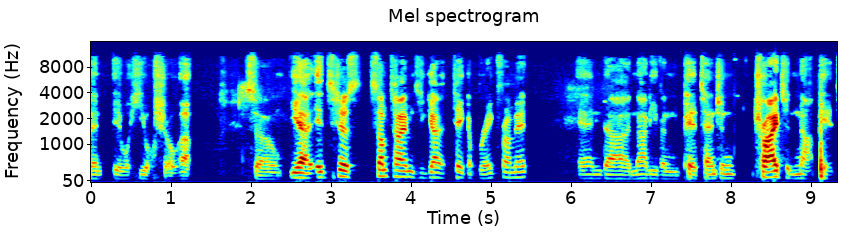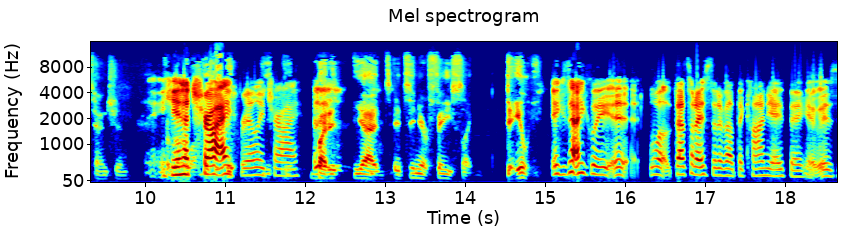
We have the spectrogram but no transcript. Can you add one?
then it will he will show up. So yeah, it's just sometimes you got to take a break from it and uh, not even pay attention. Try to not pay attention, yeah, try, really try. but it, yeah, it's it's in your face like daily. Exactly. It, well, that's what I said about the Kanye thing. It was,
